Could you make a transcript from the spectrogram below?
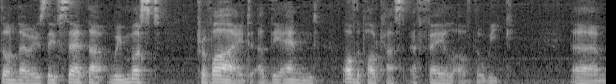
done though is they've said that we must provide at the end of the podcast a fail of the week. Um,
